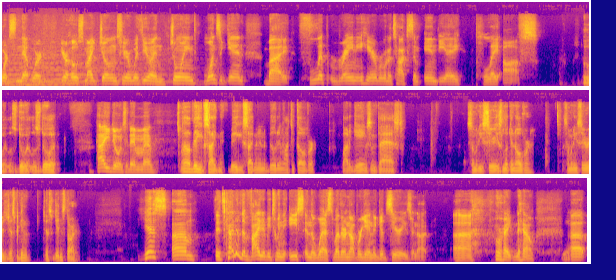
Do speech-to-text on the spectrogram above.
Sports Network. Your host Mike Jones here with you and joined once again by Flip Ramey here. We're going to talk some NBA playoffs. Do it. Let's do it. Let's do it. How you doing today, my man? Uh, big excitement. Big excitement in the building. A lot to cover. A lot of games in the past. Some of these series looking over. Some of these series just begin just getting started. Yes. Um, it's kind of divided between the East and the West, whether or not we're getting a good series or not. Uh, right now. Yeah. Uh,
